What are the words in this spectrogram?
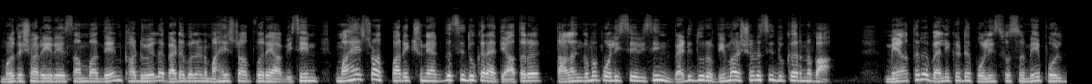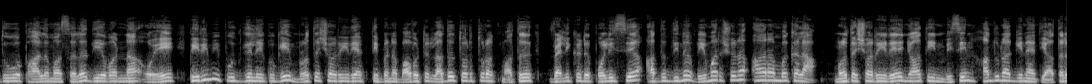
මෘත ශරීරය සම්බන්ධයෙන් කඩුවෙල වැඩබලන මහේස්ත්‍රාත්වරයා විසින් මහේස්ත්‍රාත් පරීක්ෂණයක්ද සිදු කර ඇති අතර තලංගම පොලිසිය විසින් වැඩිදුර විමර්ශන සිදු කරනවා. මේ අතර වැලිකඩ පොලිස් වසමේ පොල්දුව පාලමසල දියවන්නා ඔයේ පිරිමි පුද්ගලයෙකුගේ මෘත ශරීරයක් තිබෙන බවට ලද තොරතුරක් මත වැලිකඩ පොලිසිය අද දින විමර්ශන ආරම්භ කළා. මෘත ශරීරය ඥාතීන් විසින් හඳුනාගෙන ඇති අතර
